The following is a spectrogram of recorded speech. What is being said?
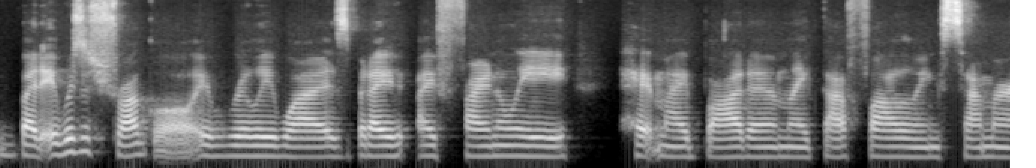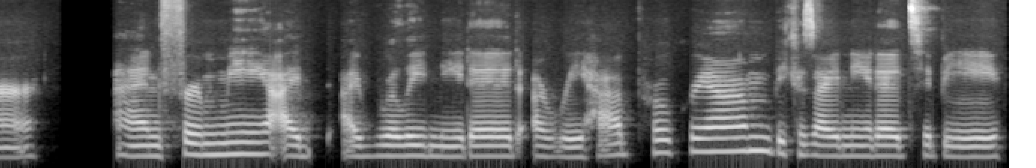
But it was a struggle. It really was. But I I finally hit my bottom like that following summer. And for me, I I really needed a rehab program because I needed to be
